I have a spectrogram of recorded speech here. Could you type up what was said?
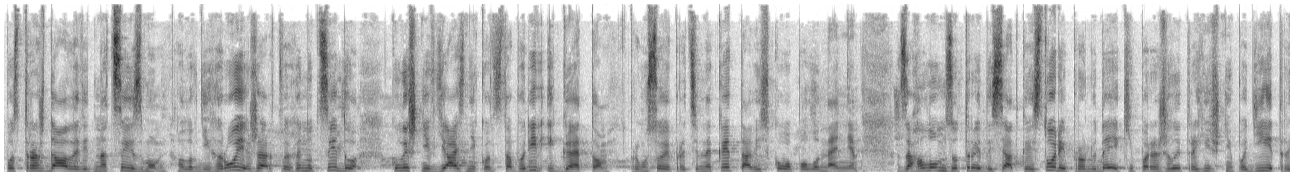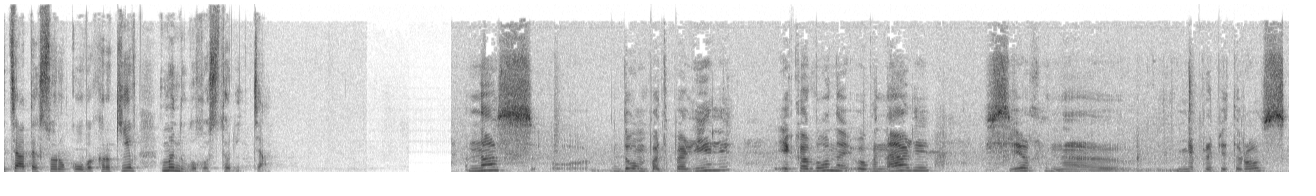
постраждали від нацизму. Головні герої, жертви геноциду, колишні в'язні концтаборів і гетто, примусові працівники та військовополонені. Загалом зо три десятки історій про людей, які пережили трагічні події 30-40-х років минулого століття. Нас дом подпалили и колонной угнали всех на Днепропетровск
